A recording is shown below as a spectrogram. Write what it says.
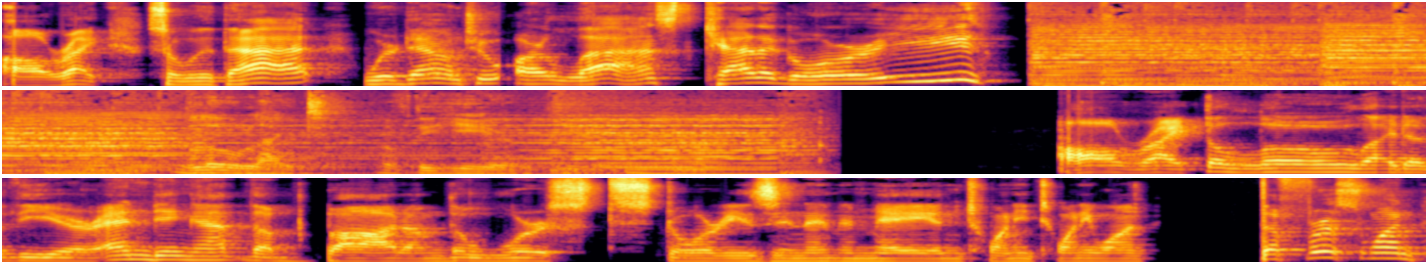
All right. So with that, we're down to our last category. Low light of the year. All right, the low light of the year, ending at the bottom, the worst stories in MMA in 2021. The first one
